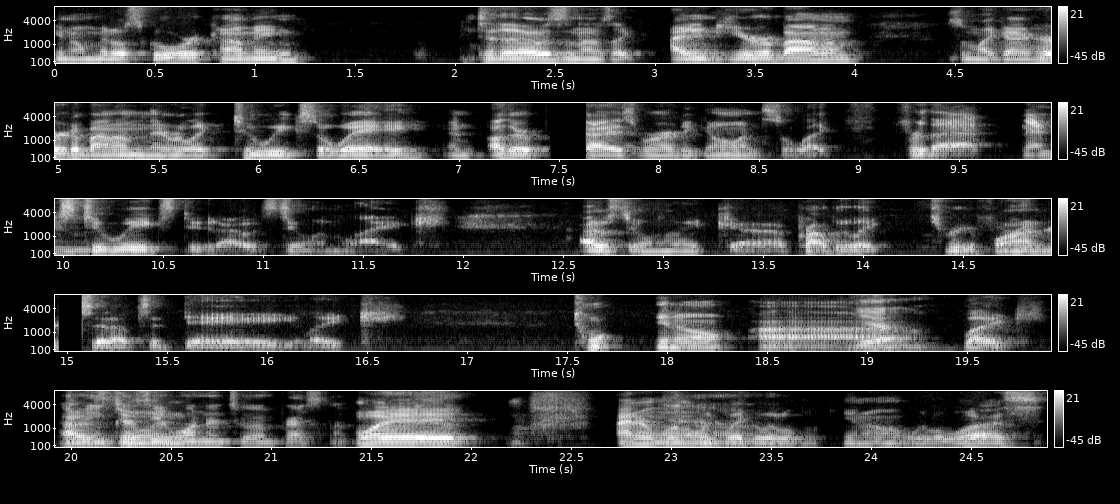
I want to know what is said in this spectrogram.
you know, middle school, were coming to those, and I was like, I didn't hear about them. So I'm like, I heard about them. They were like two weeks away, and other guys were already going. So like for that next Mhm. two weeks, dude, I was doing like, I was doing like uh, probably like three or four hundred sit ups a day, like, tw- you know, uh, yeah like I, i mean was because he wanted to impress them Wait, I don't want to look like a little, you know, a little wuss.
